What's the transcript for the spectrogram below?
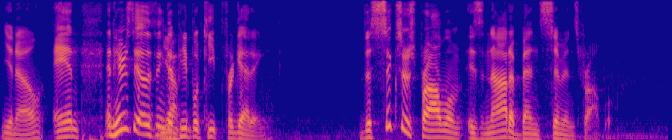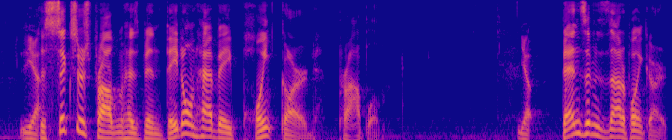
you know. And and here's the other thing Yeah. that people keep forgetting: the Sixers' problem is not a Ben Simmons problem. Yeah. The Sixers' problem has been they don't have a point guard problem. Yep. Ben Simmons is not a point guard.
